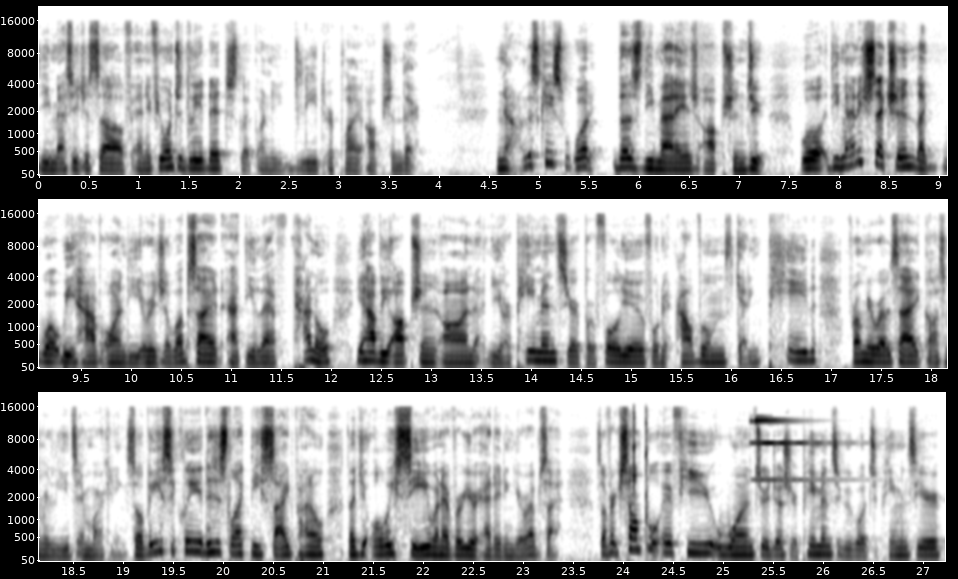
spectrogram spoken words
the message itself. And if you want to delete it, just click on the delete reply option there. Now, in this case, what does the manage option do? Well, the manage section, like what we have on the original website at the left panel, you have the option on your payments, your portfolio, photo albums, getting paid from your website, customer leads, and marketing. So basically, this is like the side panel that you always see whenever you're editing your website. So for example, if you want to adjust your payments, you could go to payments here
